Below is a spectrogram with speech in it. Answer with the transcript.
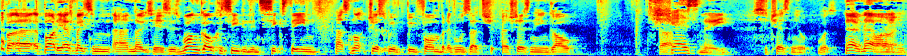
yeah, but uh, Bardi has made some uh, notes here. It says one goal conceded in 16. That's not just with Buffon, but they've also had Ch- uh, Szczesny in goal. Szczesny. So Szczesny, what? No, no, I All mean,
